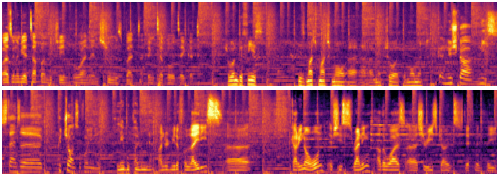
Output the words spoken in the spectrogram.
Well, it's going to be a tough one between Juan and Shoes, but I think Tepo will take it. Ruan Befies is much, much more uh, uh, mature at the moment. Anushka Nice stands a good chance of winning it. Lebu Palula. 100 meter for ladies. Uh, Carina Horn, if she's running. Otherwise, uh, Cherise Jones, definitely.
